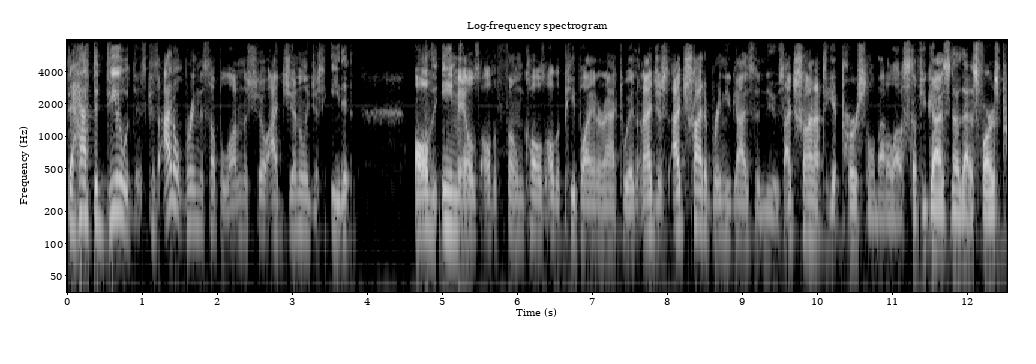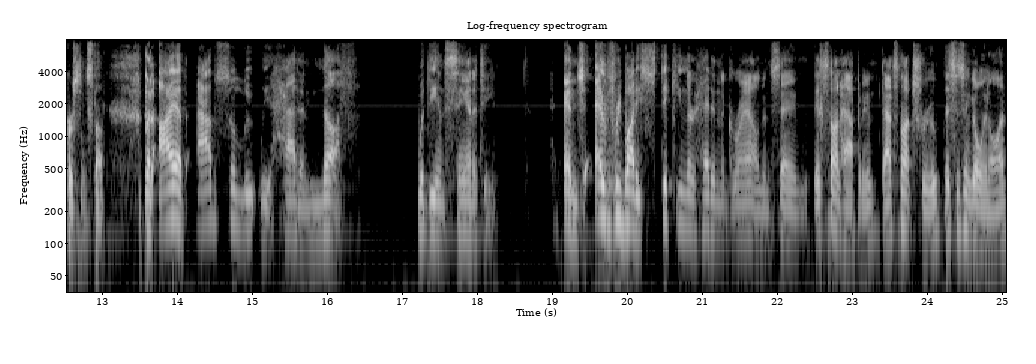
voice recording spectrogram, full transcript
to have to deal with this because I don't bring this up a lot on the show. I generally just eat it. All the emails, all the phone calls, all the people I interact with, and I just I try to bring you guys the news. I try not to get personal about a lot of stuff. You guys know that as far as personal stuff. But I have absolutely had enough with the insanity and everybody sticking their head in the ground and saying, It's not happening. That's not true. This isn't going on.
